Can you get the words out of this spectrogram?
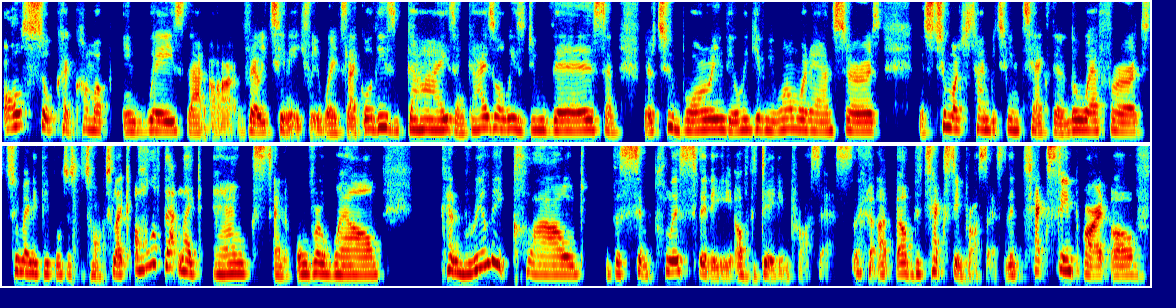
also can come up in ways that are very teenagery, where it's like, oh, these guys and guys always do this, and they're too boring. They only give me one word answers. There's too much time between text. They're low effort. Too many people to talk to. Like all of that, like angst and overwhelm, can really cloud the simplicity of the dating process, uh, of the texting process, the texting part of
